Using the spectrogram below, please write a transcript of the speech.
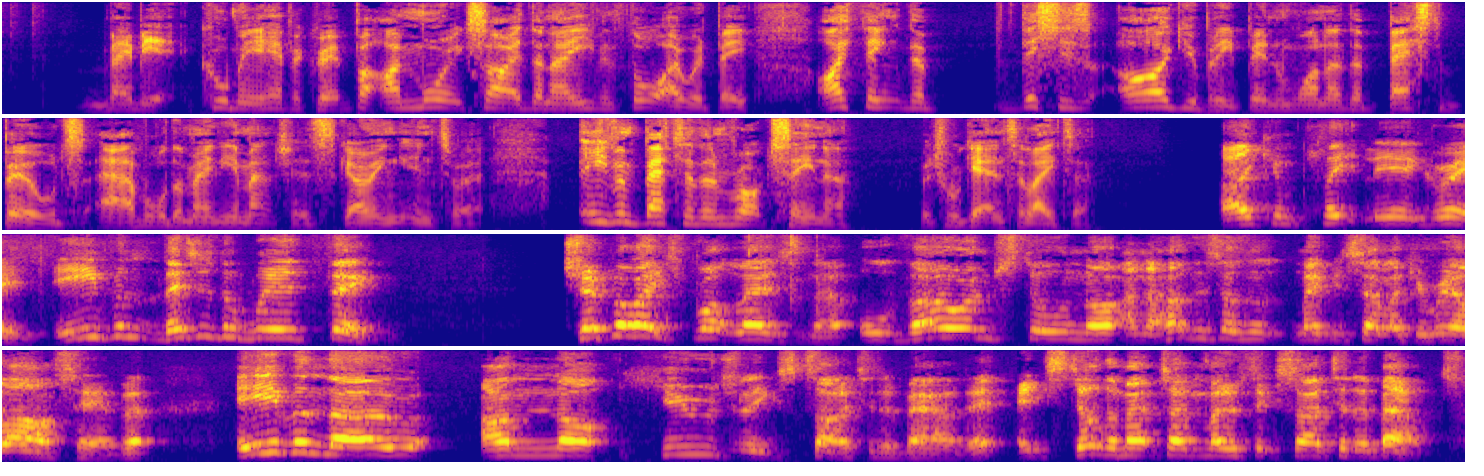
maybe call me a hypocrite, but I'm more excited than I even thought I would be. I think the this has arguably been one of the best builds out of all the Mania matches going into it, even better than Rock Cena, which we'll get into later. I completely agree. Even this is the weird thing. Triple H Brock Lesnar, although I'm still not, and I hope this doesn't make me sound like a real ass here, but even though I'm not hugely excited about it, it's still the match I'm most excited about.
